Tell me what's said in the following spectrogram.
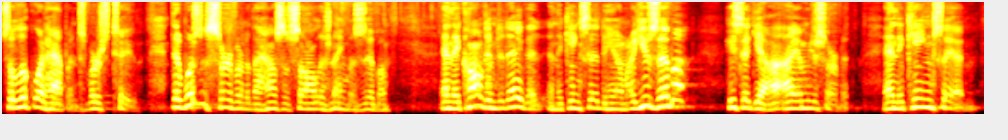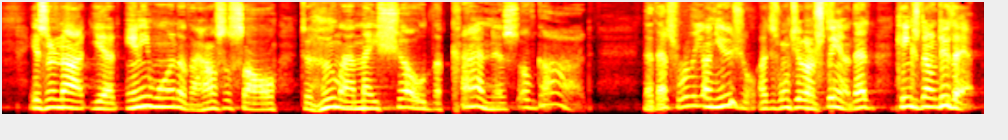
So look what happens. Verse 2. There was a servant of the house of Saul, his name was Ziba. And they called him to David. And the king said to him, Are you Ziba? He said, Yeah, I am your servant. And the king said, Is there not yet anyone of the house of Saul to whom I may show the kindness of God? Now that's really unusual. I just want you to understand that kings don't do that.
